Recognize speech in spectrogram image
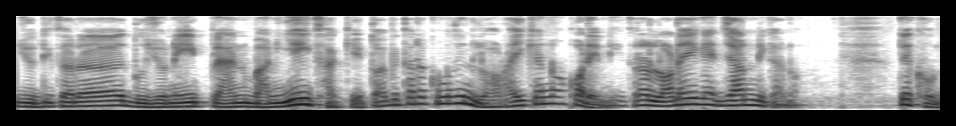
যদি তারা দুজনেই প্ল্যান বানিয়েই থাকে, তবে তারা কোনোদিন লড়াই কেন করেনি? তারা লড়াই যাননি কেন? দেখুন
